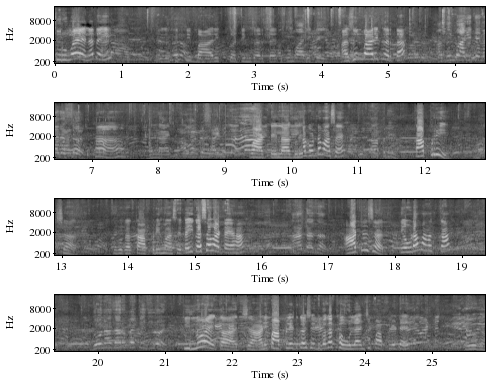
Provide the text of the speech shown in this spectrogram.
सुरमई आहे ना ताई? किती बारीक कटिंग करतायत. अजून बारीक अजून बारीक करता? अजून बारीक येणार हा. वाटे लागले. हा कोणता मासा आहे? कापरी. अच्छा. बघा कापरी मासे. ताई कसा वाटा आहे हा? आठ हजार. आठ हजार? एवढा महाग का? दोन हजार रुपये किलो आहे. किलो आहे का? अच्छा. आणि पापलेट कसे आहेत? बघा खवलांची पापलेट आहेत. हे बघा.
